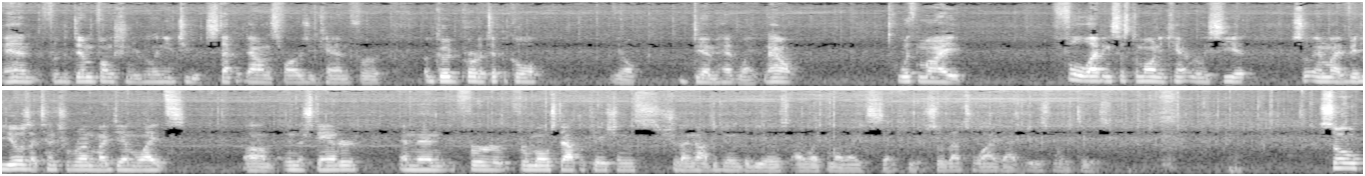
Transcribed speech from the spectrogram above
And for the dim function, you really need to step it down as far as you can for a good prototypical, you know, dim headlight. Now, with my full lighting system on, you can't really see it. So in my videos, I tend to run my dim lights um, in their standard. And then for, for most applications, should I not be doing videos, I like my lights set here. So that's why that is what it is. So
